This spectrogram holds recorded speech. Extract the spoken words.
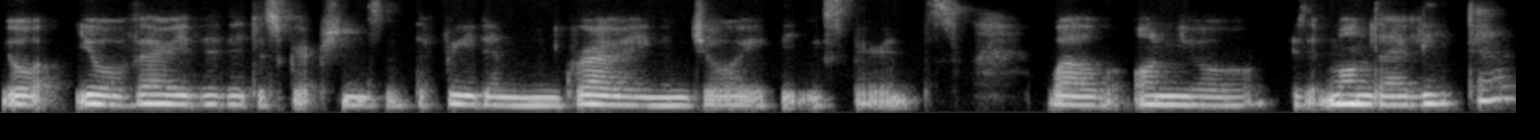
your your very vivid descriptions of the freedom and growing and joy that you experience while on your is it Mondialita?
